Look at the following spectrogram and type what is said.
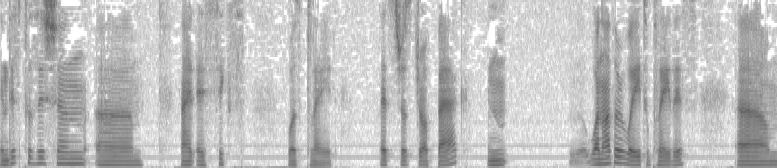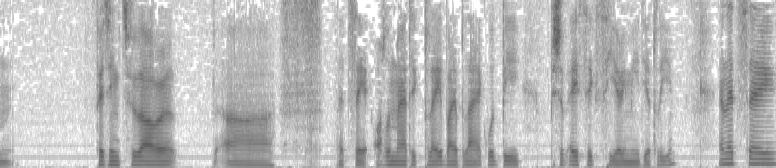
in this position um, knight a6 was played. Let's just drop back. In one other way to play this um, fitting to our uh, let's say automatic play by black would be bishop a6 here immediately. And let's say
